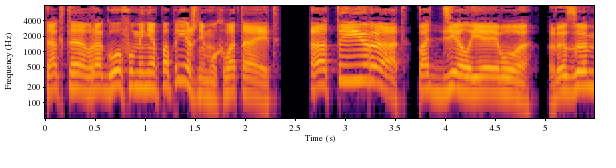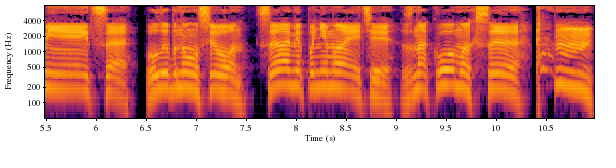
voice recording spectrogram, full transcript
Так-то врагов у меня по-прежнему хватает. «А ты и рад!» – поддел я его. «Разумеется!» – улыбнулся он. «Сами понимаете, знакомых с... Хм,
